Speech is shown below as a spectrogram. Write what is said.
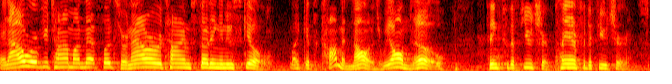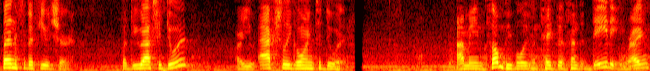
an hour of your time on Netflix or an hour of time studying a new skill. Like it's common knowledge. We all know Think to the future, plan for the future, spend for the future. But do you actually do it? Are you actually going to do it? I mean, some people even take this into dating, right?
